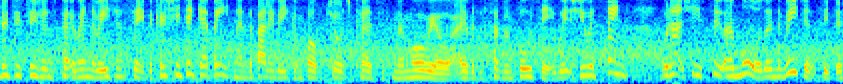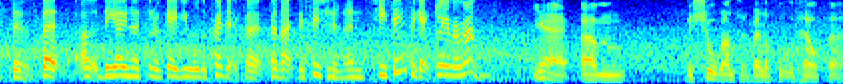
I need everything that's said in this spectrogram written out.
the decision to put her in the Regency because she did get beaten in the Ballyregan Bob George Curtis Memorial over the 740, which you would think would actually suit her more than the Regency distance. But uh, the owner sort of gave you all the credit for, for that decision, and she seems to get clearer runs. Yeah, um, the short run to the bend I thought would help her.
